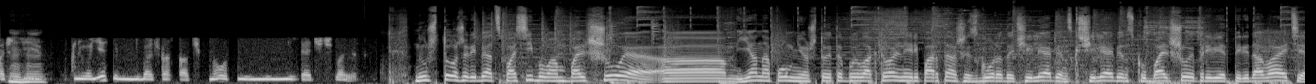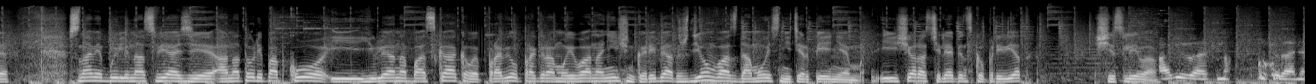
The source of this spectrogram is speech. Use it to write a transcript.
Почти. Угу. У него есть небольшой остаточек, но вот не, не зрячий человек. Ну что же, ребят, спасибо вам большое. А, я напомню, что это был актуальный репортаж из города Челябинск. Челябинску большой привет передавайте. С нами были на связи Анатолий Попко и Юлиана Баскакова. Провел программу Иван Онищенко. Ребят, ждем вас домой с нетерпением. И еще раз Челябинску привет. Счастливо. Обязательно. До свидания.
